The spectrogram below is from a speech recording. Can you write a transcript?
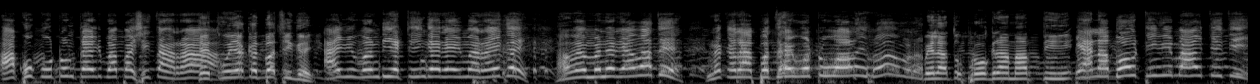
આખું કુટુંબ તૈડ બાપા તે સીતારામ. તું એક જ બચી ગઈ. આવી વંડીએ ટીંગે રે એમાં રહી ગઈ. હવે મને રહેવા દે. નકર આ બધાય વટુ વાળી હો હમણાં. પેલા તું પ્રોગ્રામ આપતી. પેલા બહુ ટીવી માં આવતી હતી.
